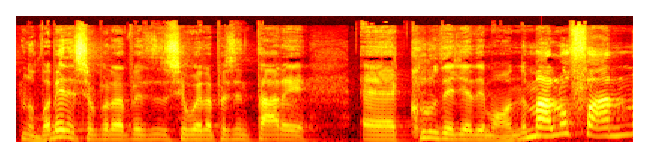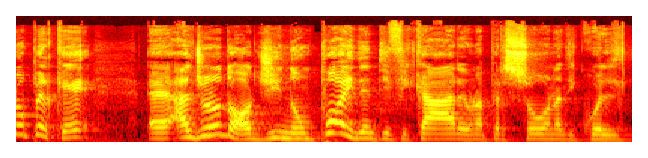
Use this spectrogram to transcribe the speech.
non va bene se vuoi, rappresentare eh, Crudelia Demon, ma lo fanno perché eh, al giorno d'oggi non puoi identificare una persona quel,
